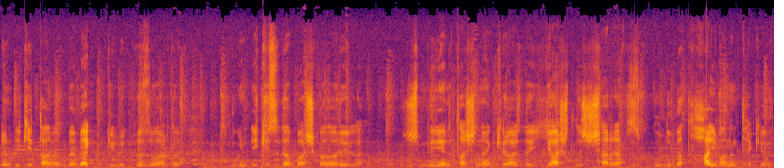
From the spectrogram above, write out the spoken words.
Dün iki tane bebek gibi kız vardı. Bugün ikisi de başkalarıyla. Şimdi yeni taşınan kiracı da yaşlı, şerefsiz, gudubet hayvanın tekidir.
